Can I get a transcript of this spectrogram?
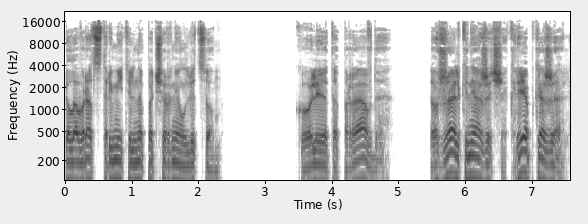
Головрат стремительно почернел лицом. Коли это правда, то жаль княжича, крепко жаль.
